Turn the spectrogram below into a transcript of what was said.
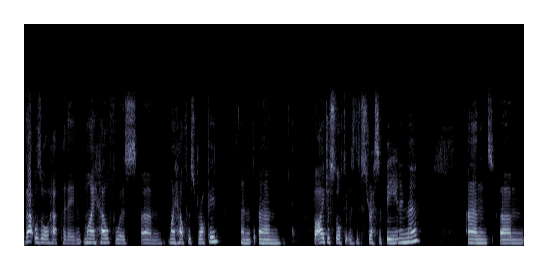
that was all happening, my health was um, my health was dropping, and um, but I just thought it was the stress of being in there, and um,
